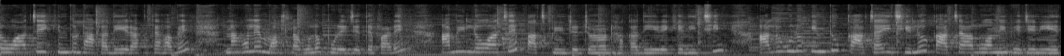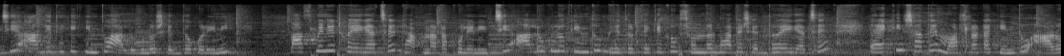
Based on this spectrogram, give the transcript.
লো আঁচেই কিন্তু ঢাকা দিয়ে রাখতে হবে। না হলে মশলাগুলো পুড়ে যেতে পারে। আমি লো আঁচে পাঁচ মিনিটের জন্য ঢাকা দিয়ে রেখে দিচ্ছি। আলুগুলো কিন্তু কাঁচাই ছিল, কাঁচা আলু আমি ভেজে নিয়েছি। আগে থেকে কিন্তু আলুগুলো সেদ্ধ করিনি। পাঁচ মিনিট হয়ে গেছে, ঢাকনাটা খুলে নিচ্ছি। আলুগুলো কিন্তু ভেতর থেকে খুব সুন্দরভাবে সেদ্ধ হয়ে গেছে। একই সাথে মশলাটা কিন্তু আরও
